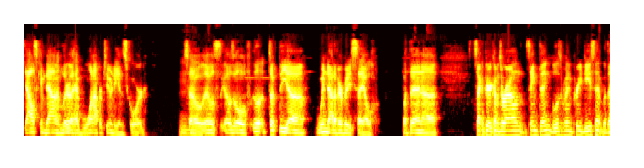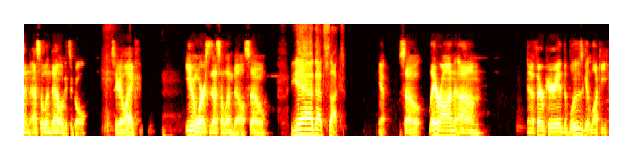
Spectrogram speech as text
Dallas came down and literally had one opportunity and scored. Mm-hmm. So it was it was a little it took the uh, wind out of everybody's sail. But then uh, second period comes around, same thing. Blues are playing pretty decent, but then Esa Lindell gets a goal. So you're like, even worse is Esa Lindell. So yeah, that sucked. Yeah. So later on, um, in the third period, the Blues get lucky,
